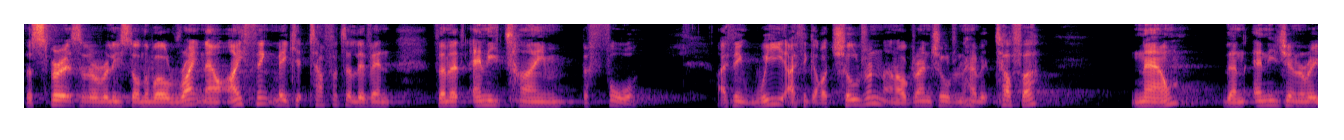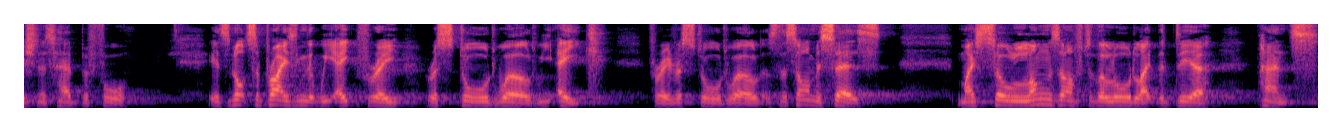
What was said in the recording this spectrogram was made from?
the spirits that are released on the world right now, I think make it tougher to live in than at any time before. I think we, I think our children and our grandchildren have it tougher now than any generation has had before. It's not surprising that we ache for a restored world. We ache for a restored world. As the psalmist says, My soul longs after the Lord like the deer pants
